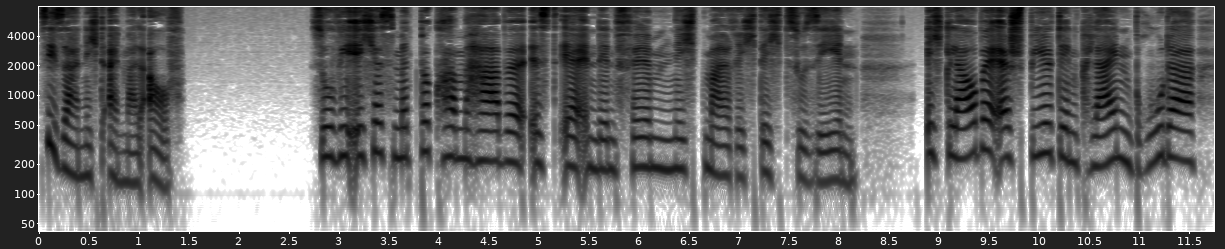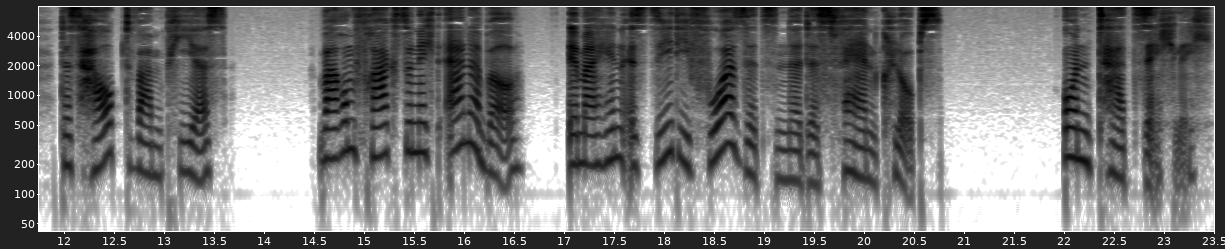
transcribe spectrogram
Sie sah nicht einmal auf. So wie ich es mitbekommen habe, ist er in den Filmen nicht mal richtig zu sehen. Ich glaube, er spielt den kleinen Bruder des Hauptvampirs. Warum fragst du nicht Annabel? Immerhin ist sie die Vorsitzende des Fanclubs. Und tatsächlich.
